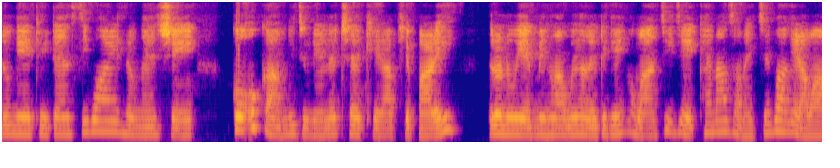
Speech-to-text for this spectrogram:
လူငယ်ထိပ်တန်းစီးပွားရေးလုပ်ငန်းရှင်ကိုဥက္ကာမိကျူနဲ့လက်ထပ်ခဲ့တာဖြစ်ပါတယ်။ သူတို့ရဲ့မင်္ဂလာပွဲကလည်းတကယ်ကမှကြီးကျယ်ခမ်းနားဆောင်နဲ့ကျင်းပခဲ့တာပါ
